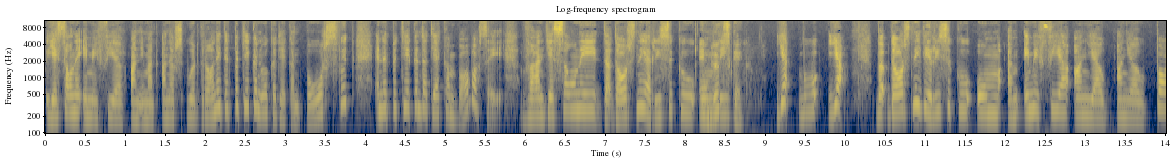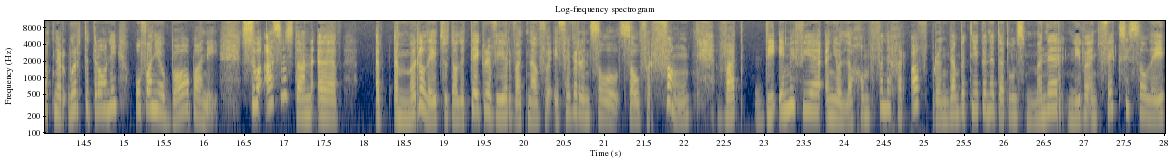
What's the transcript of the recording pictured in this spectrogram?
jy sal nie HIV aan iemand anders oordra nie. Dit beteken ook dat jy kan borsvoed en dit beteken dat jy kan babas hê want jy sal nie daar's nie 'n risiko om die Ja, ja. Daar's nie die risiko om um, HIV aan jou aan jou partner oor te dra nie of aan jou baba nie. So as ons dan 'n uh, 'n middel het soos Daletegravir wat nou vir Efferent sal sal vervang wat die HIV in jou liggaam vinniger afbring, dan beteken dit dat ons minder nuwe infeksies sal hê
